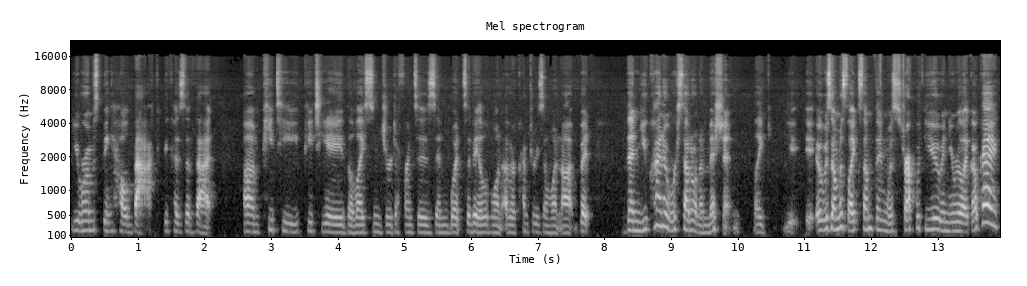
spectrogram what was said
you were almost being held back because of that um, PT, PTA, the licensure differences, and what's available in other countries and whatnot. But then you kind of were set on a mission. Like you, it was almost like something was struck with you, and you were like, okay,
